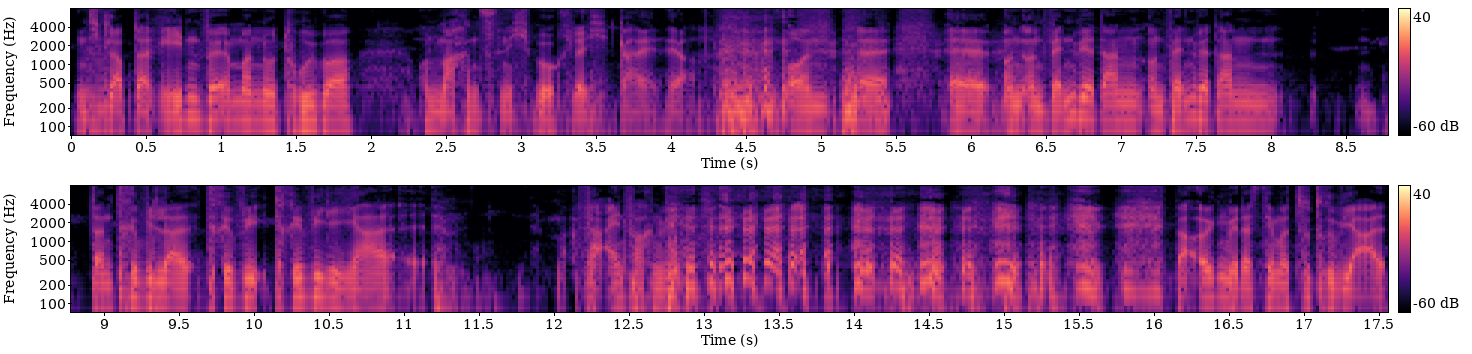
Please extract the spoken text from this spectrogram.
Und ich mhm. glaube, da reden wir immer nur drüber und machen es nicht wirklich. Geil, ja. und, äh, äh, und und wenn wir dann und wenn wir dann dann trivial, trivial, trivial äh, vereinfachen wir. Beäugen wir das Thema zu trivial.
